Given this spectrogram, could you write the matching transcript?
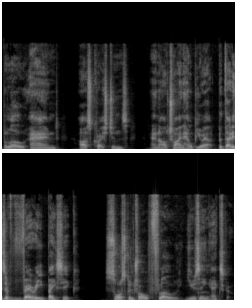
below and ask questions, and I'll try and help you out. But that is a very basic source control flow using Xcode.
